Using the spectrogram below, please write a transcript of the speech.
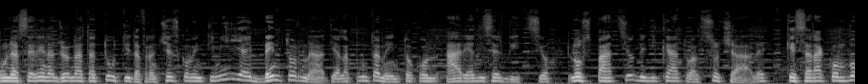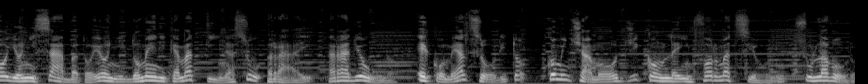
Una serena giornata a tutti da Francesco Ventimiglia e bentornati all'appuntamento con Area di Servizio, lo spazio dedicato al sociale che sarà con voi ogni sabato e ogni domenica mattina su RAI Radio 1. E come al solito cominciamo oggi con le informazioni sul lavoro.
